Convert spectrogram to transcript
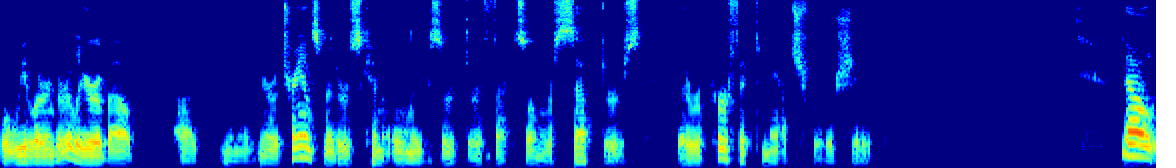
what we learned earlier about uh, you know, neurotransmitters can only exert their effects on receptors that are a perfect match for their shape. Now,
